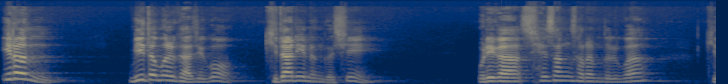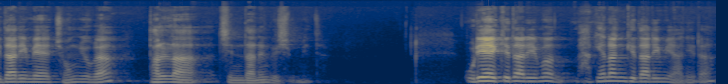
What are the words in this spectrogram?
이런 믿음을 가지고 기다리는 것이 우리가 세상 사람들과 기다림의 종류가 달라진다는 것입니다. 우리의 기다림은 막연한 기다림이 아니라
